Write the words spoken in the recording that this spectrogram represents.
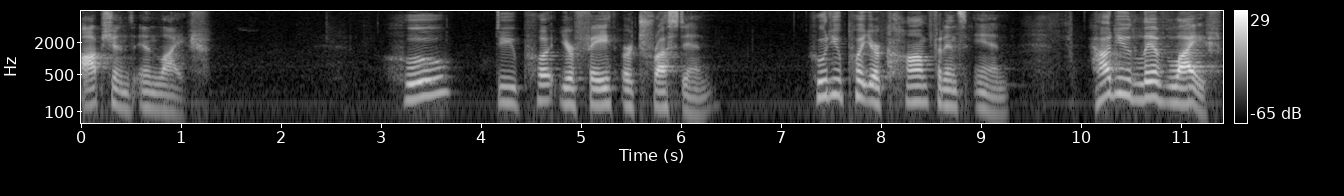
options in life. Who do you put your faith or trust in? Who do you put your confidence in? How do you live life?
